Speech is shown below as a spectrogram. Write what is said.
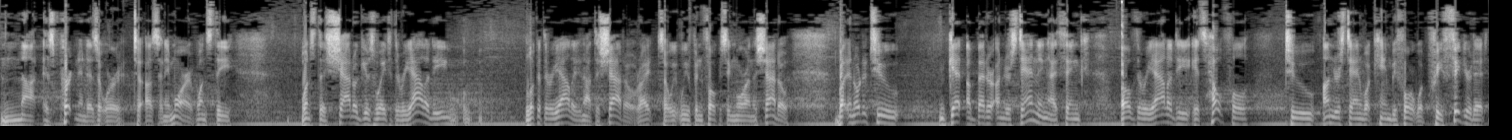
not as pertinent as it were to us anymore. Once the once the shadow gives way to the reality, look at the reality, not the shadow, right? So we, have been focusing more on the shadow. But in order to get a better understanding, I think, of the reality, it's helpful to understand what came before, what prefigured it.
